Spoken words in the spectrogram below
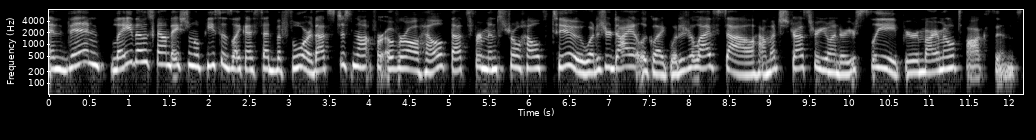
and then lay those foundational pieces. Like I said before, that's just not for overall health. That's for menstrual health too. What does your diet look like? What is your lifestyle? How much stress are you under? Your sleep, your environmental toxins,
